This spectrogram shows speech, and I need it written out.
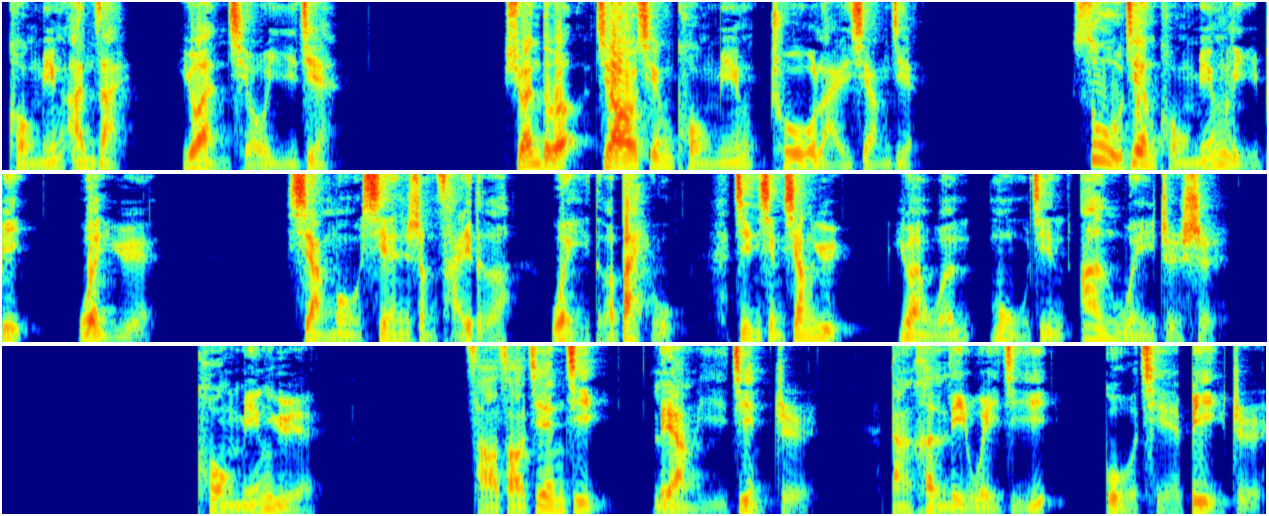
孔明安在？愿求一见。”玄德叫请孔明出来相见。素见孔明礼毕，问曰：“相慕先生才德，未得拜物，今幸相遇，愿闻目今安危之事。”孔明曰：“曹操奸计，量已尽之，但恨力未及，故且避之。”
